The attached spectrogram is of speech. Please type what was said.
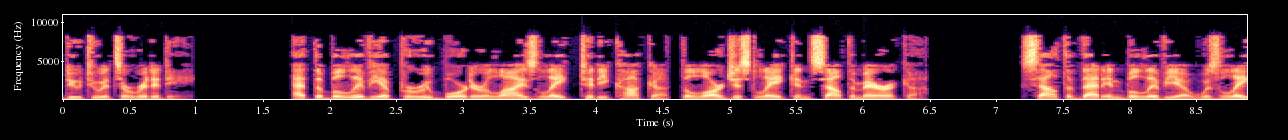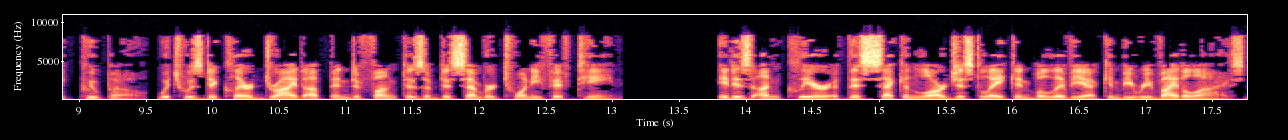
due to its aridity. At the Bolivia–Peru border lies Lake Titicaca, the largest lake in South America. South of that in Bolivia was Lake Poopó, which was declared dried up and defunct as of December 2015. It is unclear if this second largest lake in Bolivia can be revitalized.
